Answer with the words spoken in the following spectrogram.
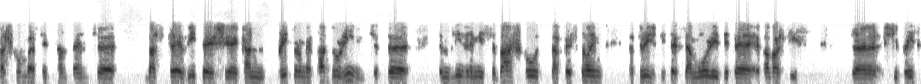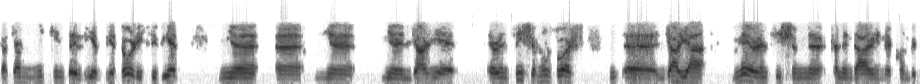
bashkëkombasit kanë thënë që mbas tre vitesh e kanë pritur me padurim që të, të mblidhemi së bashku, ta festojmë natyrisht ditën e flamurit, ditën e pavarësisë të Shqipërisë ka qenë 110 vjetori sivjet një, një Një ngjarje e rëndësishme, mund të thuash ngjarja më e rëndësishme në kalendarin e kombit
